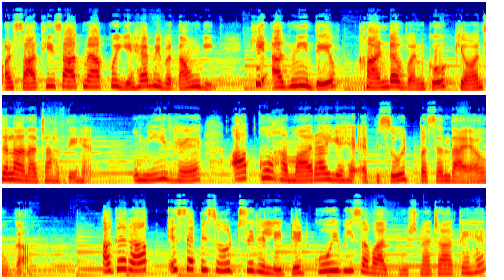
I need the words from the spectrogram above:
और साथ ही साथ मैं आपको यह भी बताऊँगी कि अग्निदेव खांडव वन को क्यों जलाना चाहते हैं। उम्मीद है आपको हमारा यह एपिसोड पसंद आया होगा। अगर आप इस एपिसोड से रिलेटेड कोई भी सवाल पूछना चाहते हैं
